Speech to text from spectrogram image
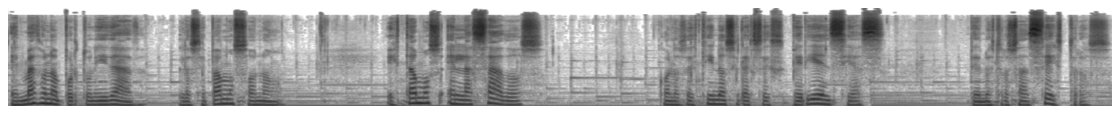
en más de una oportunidad, lo sepamos o no, estamos enlazados con los destinos y las experiencias de nuestros ancestros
